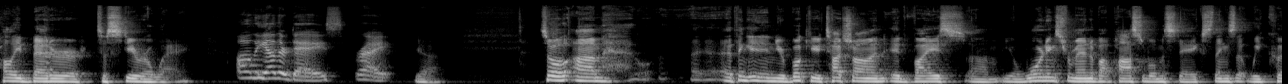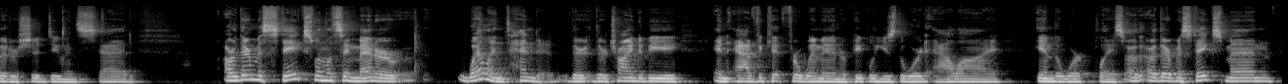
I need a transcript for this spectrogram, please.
probably better to steer away all the other days. Right. Yeah. So, um, I think in your book you touch on advice, um, you know, warnings for men about possible mistakes, things that we could or should do instead. Are there mistakes when, let's say, men are well intended? They're they're trying to be an advocate for women, or people use the word ally in the workplace. Are, are there mistakes men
